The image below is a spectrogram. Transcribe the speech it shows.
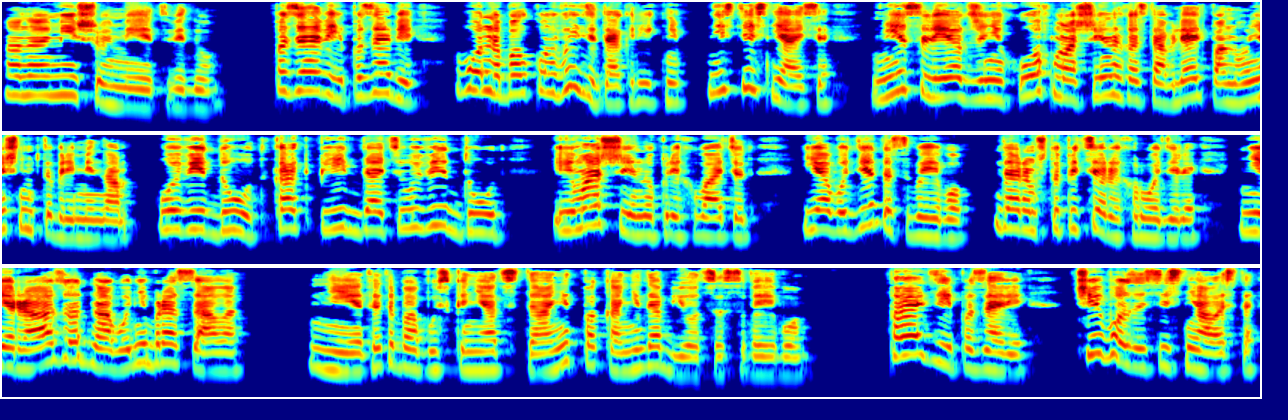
Она Мишу имеет в виду. «Позови, позови, вон на балкон выйди да крикни, не стесняйся, не след женихов в машинах оставлять по нынешним-то временам. Уведут, как пить дать, уведут, и машину прихватят. Я вот деда своего, даром что пятерых родили, ни разу одного не бросала». «Нет, эта бабуська не отстанет, пока не добьется своего». «Пойди позови, чего застеснялась-то?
